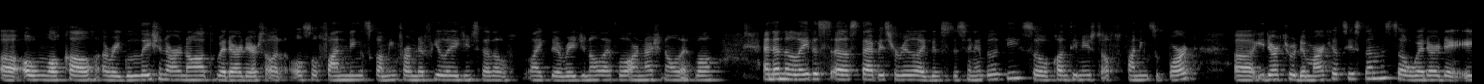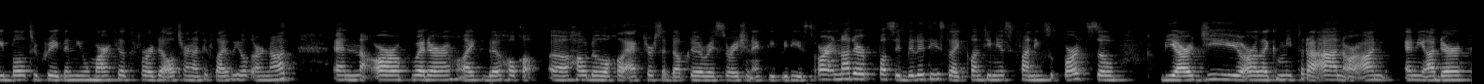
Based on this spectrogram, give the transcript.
uh, own local uh, regulation or not, whether there's also fundings coming from the village instead of like the regional level or national level. And then the latest uh, step is really like the sustainability. So continuous of funding support, uh, either through the market system. So whether they're able to create a new market for the alternative livelihood or not, and or whether like the uh, how the local actors adopt the restoration activities or another possibilities like continuous funding support. So BRG or like Mitraan or on any other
